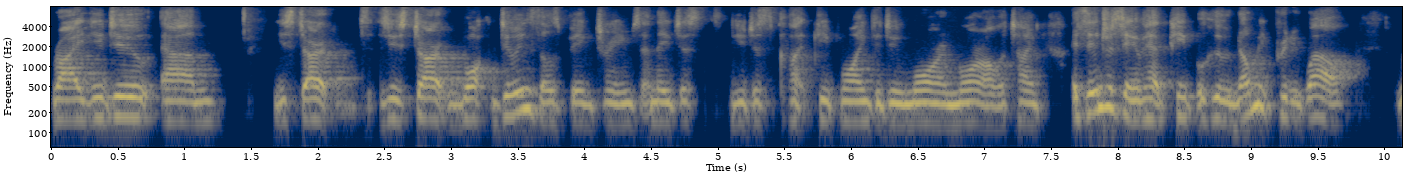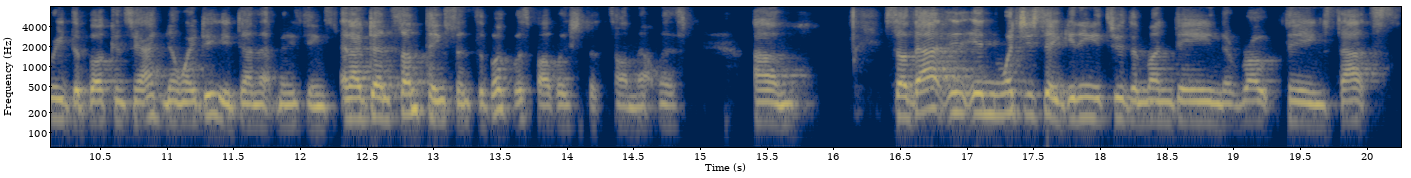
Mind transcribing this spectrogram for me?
Right you do um, you start you start doing those big dreams and they just you just keep wanting to do more and more all the time. It's interesting i've had people who know me pretty well read the book and say i had no idea you'd done that many things and i've done some things since the book was published that's on that list. Um, so that in what you say getting you through the mundane the rote things that's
